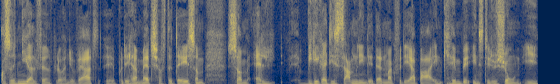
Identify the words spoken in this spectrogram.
Og så i 99 blev han jo vært øh, på det her Match of the Day, som, som er vi kan ikke rigtig sammenligne det i Danmark, for det er bare en kæmpe institution i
